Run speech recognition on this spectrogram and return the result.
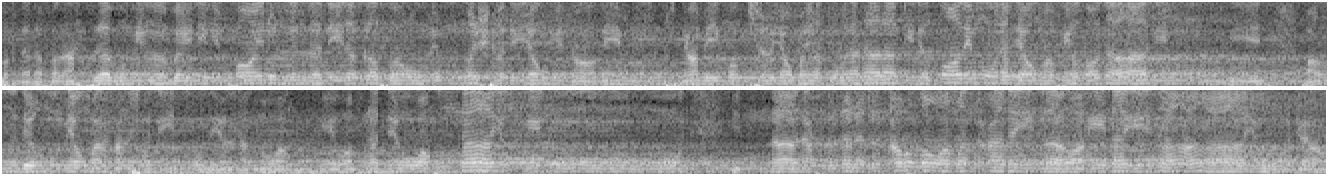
فاختلف الأحزاب من بينهم فويل للذين كفروا من مشهد يوم عظيم. أسمع بهم وابصر يوم يأتوننا لكن الظالمون اليوم في ضلال مبين. وأنذرهم يوم الحسرة إذ قضي الأمر وهم في غفلة وهم لا يؤمنون. إنا نحن نرث الأرض ومن عليها وإلينا يرجعون.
